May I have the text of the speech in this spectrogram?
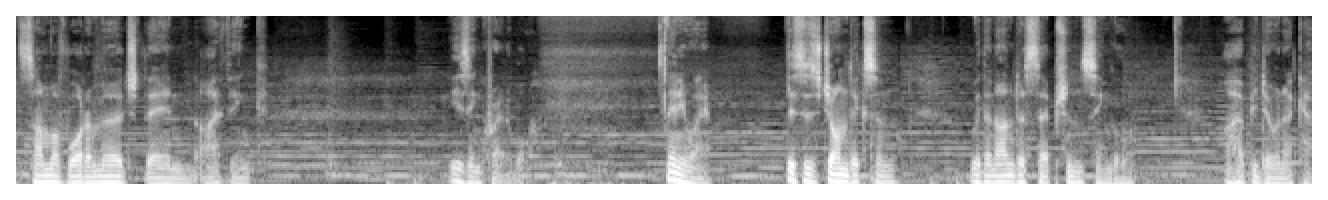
some of what emerged then, I think, is incredible. Anyway, this is John Dickson with an Undeception single. I hope you're doing okay.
